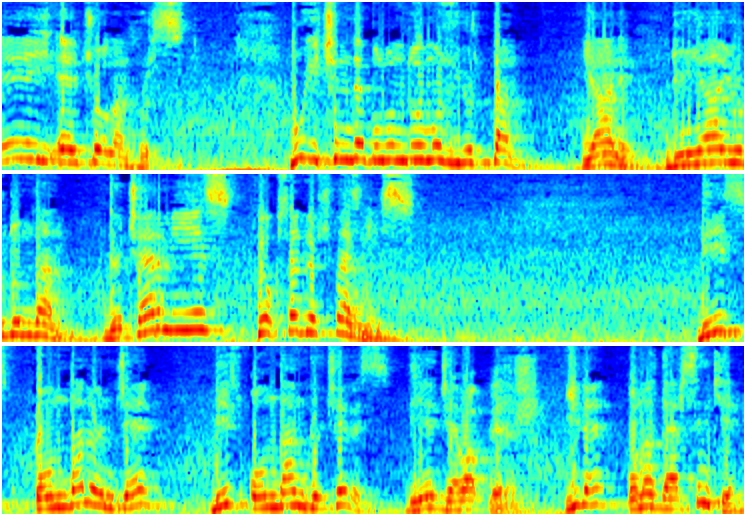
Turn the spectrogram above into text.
ey elçi olan hırs bu içinde bulunduğumuz yurttan yani dünya yurdundan göçer miyiz yoksa göçmez miyiz? Biz ondan önce biz ondan göçeriz diye cevap verir. Yine ona dersin ki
